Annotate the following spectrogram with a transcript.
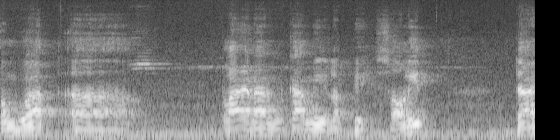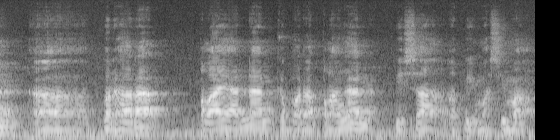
membuat eh, pelayanan kami lebih solid dan eh, berharap pelayanan kepada pelanggan bisa lebih maksimal.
